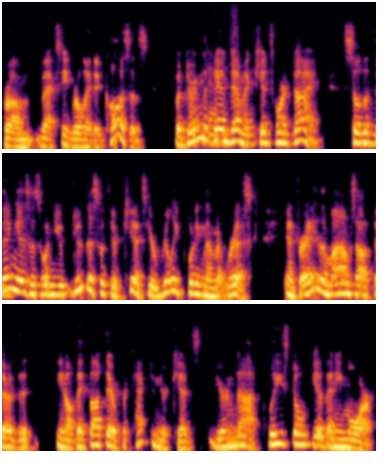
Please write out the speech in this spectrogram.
from vaccine related causes. But during the pandemic, kids weren't dying. So the mm-hmm. thing is, is when you do this with your kids, you're really putting them at risk. And for any of the moms out there that you know, they thought they were protecting your kids. You're not. Please don't give any more.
